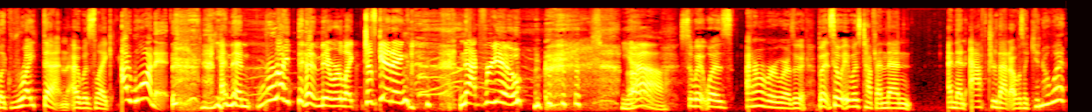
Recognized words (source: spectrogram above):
like right then i was like i want it and then right then they were like just kidding not for you Yeah. Um, so it was I don't remember where I was going, but so it was tough. And then and then after that, I was like, you know what?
